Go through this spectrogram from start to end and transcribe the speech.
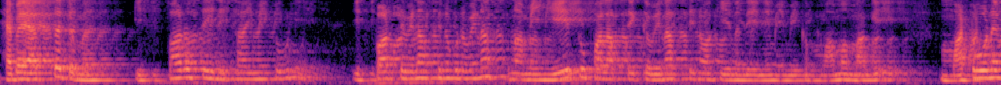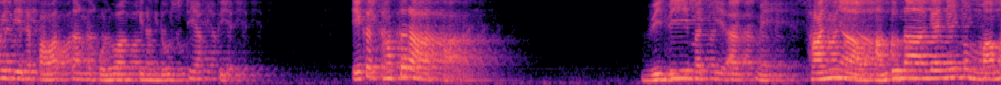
හැබැයි ඇත්තටම ඉස්පරසේ නිසයි මේක වුණේ. ඉස්පර්ස වෙනස් වෙනකට වෙනස් වනා මේ හේතු පලත් එක්ක වෙනස් වෙනවා කියන දේනෙම මේක මම මගේ මට ඕන විදියට පවත්වන්න පුළුවන් කියන දෘෂ්ටියක් තිය ඒක සතරාකාරය විදීම මේ සංඥාව හඳුනා ගැනීම මම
